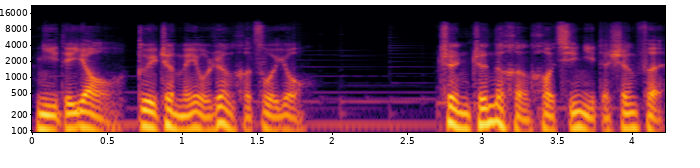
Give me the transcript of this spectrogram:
你的药对朕没有任何作用。朕真的很好奇你的身份。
